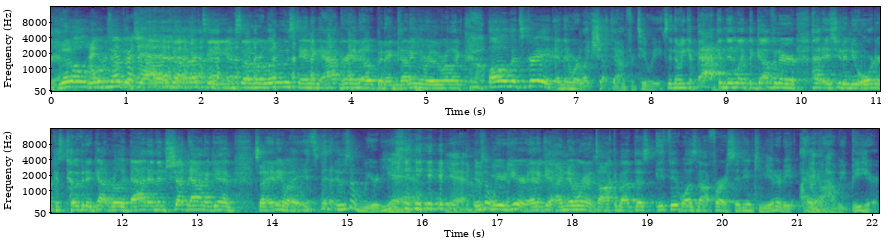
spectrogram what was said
yeah. Little, little COVID challenge on our team. So we're literally standing at grand opening, cutting the ribbon. We're like, oh, that's great. And then we're like shut down for two weeks. And then we get back, and then like the governor had issued a new order because COVID had gotten really bad and then shut down again. So anyway, it's been, it was a weird year. Yeah. yeah. it was a weird year. And again, I know we're going to talk about this. If it was not for our city and community, I don't yeah. know how we'd be here.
